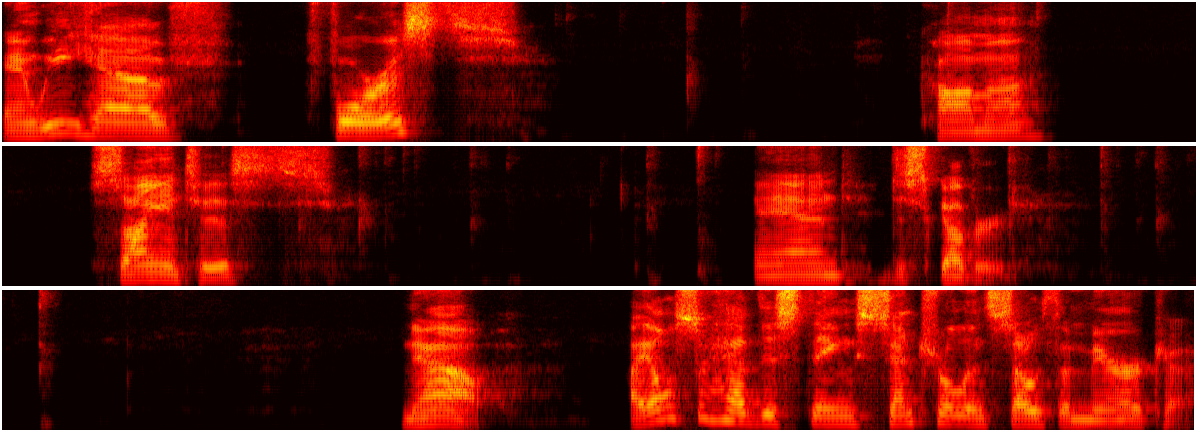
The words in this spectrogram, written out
And we have forests, comma, scientists, and discovered. Now, I also have this thing Central and South America.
